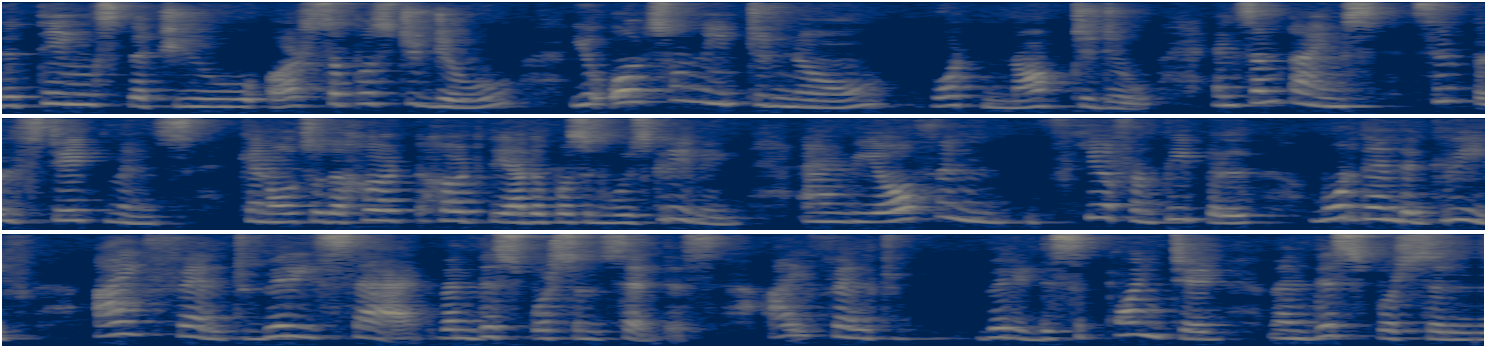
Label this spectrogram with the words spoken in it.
the things that you are supposed to do, you also need to know what not to do. And sometimes simple statements can also the hurt hurt the other person who is grieving. And we often hear from people more than the grief. I felt very sad when this person said this. I felt very disappointed when this person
